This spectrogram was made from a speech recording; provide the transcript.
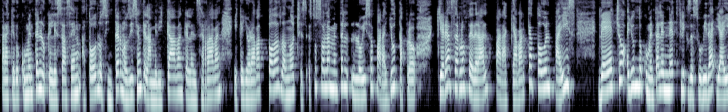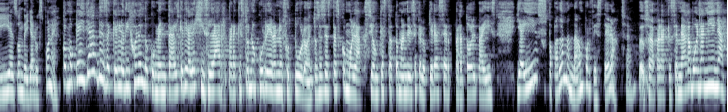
para que documenten lo que les hacen a todos los internos. Dicen que la medicaban, que la encerraban y que lloraba todas las noches. Esto solamente lo hizo para Utah, pero quiere hacerlo federal para que abarque a todo el país. De hecho, hay un documental en Netflix de su vida y ahí es donde ella lo expone. Como que ella, desde que lo dijo en el documental, quería legislar para que esto no ocurriera en el futuro. Entonces, esta es como la acción que está tomando y dice que lo quiere hacer para todo el país. Y ahí sus papás la mandaron por fiestera. O sea, para que se me haga buena niña,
